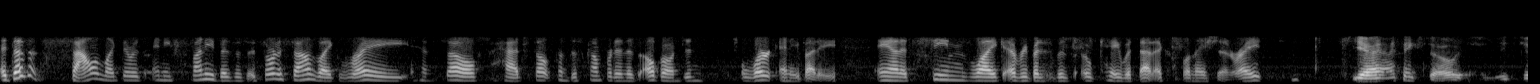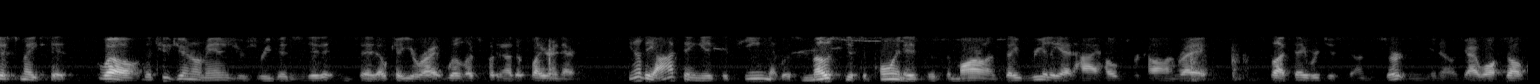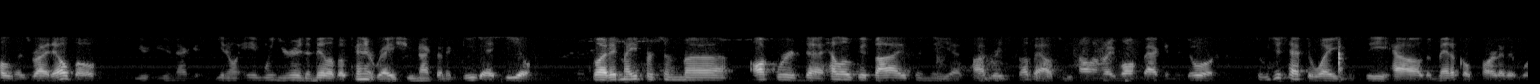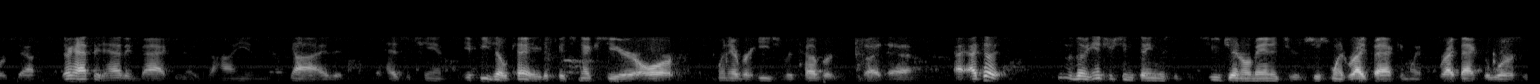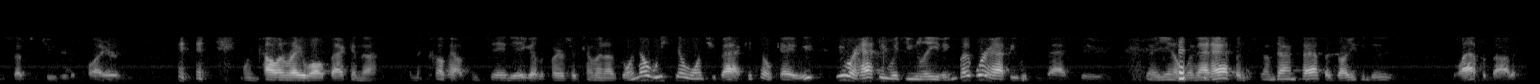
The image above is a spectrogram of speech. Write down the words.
it doesn't sound like there was any funny business. It sort of sounds like Rea himself had felt some discomfort in his elbow and didn't alert anybody. And it seems like everybody was okay with that explanation, right? Yeah, I think so. It's, it just makes it. Well, the two general managers revisited it and said, "Okay, you're right. Well, let's put another player in there." You know, the odd thing is the team that was most disappointed was the Marlins. They really had high hopes for Colin Rea. but they were just uncertain. You know, guy walks off holding his right elbow. You, you're not, you know, and when you're in the middle of a pennant race, you're not going to do that deal. But it made for some uh, awkward uh, hello goodbyes in the uh, Padres clubhouse, and Colin Rea walked back in the door. So we just have to wait and see how the medical part of it works out. They're happy to have him back. You know, he's a high-end guy that has a chance, if he's okay, to pitch next year or whenever he's recovered. But uh, I, I thought, you know, the interesting thing was that the two general managers just went right back and went right back to work and substituted a player. when Colin Rea walked back in the in the clubhouse in San Diego, the players were coming up going, "No, we still want you back. It's okay. We we were happy with you leaving, but we're happy with you back too." You know, when that happens, sometimes happens. All you can do is laugh about it.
